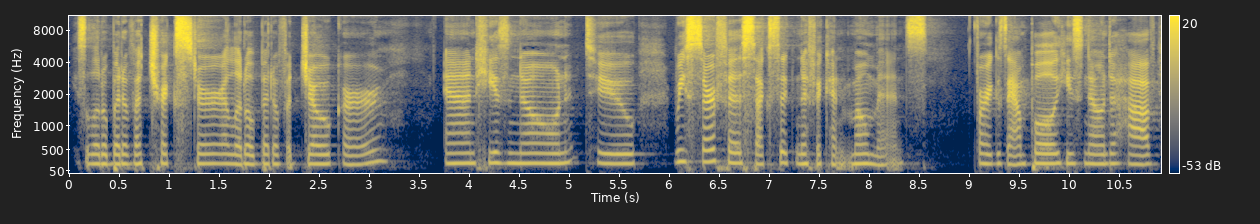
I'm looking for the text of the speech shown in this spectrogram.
He's a little bit of a trickster, a little bit of a joker, and he is known to resurface at significant moments. For example, he's known to have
